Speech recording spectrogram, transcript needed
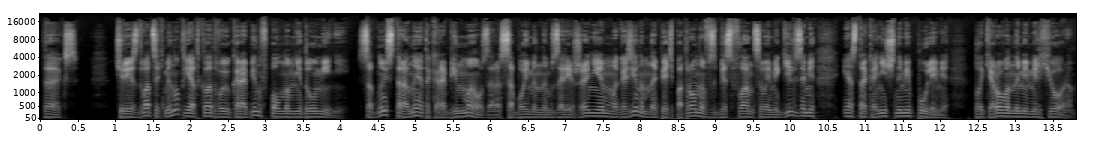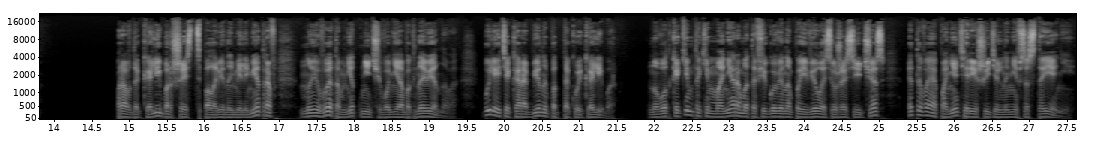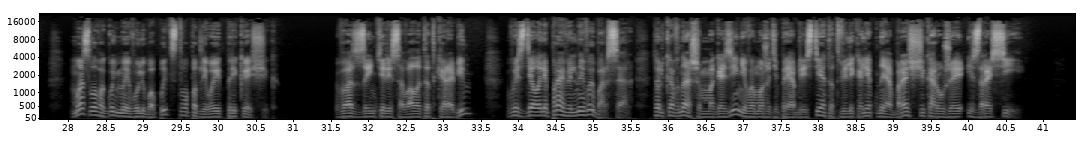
Такс. Через 20 минут я откладываю карабин в полном недоумении. С одной стороны это карабин Маузера с обойменным заряжением, магазином на 5 патронов с бесфланцевыми гильзами и остроконечными пулями, блокированными мельхиором. Правда, калибр 6,5 мм, но и в этом нет ничего необыкновенного. Были эти карабины под такой калибр. Но вот каким таким манером эта фиговина появилась уже сейчас, этого я понять решительно не в состоянии. Масло в огонь моего любопытства подливает приказчик. «Вас заинтересовал этот карабин? Вы сделали правильный выбор, сэр. Только в нашем магазине вы можете приобрести этот великолепный образчик оружия из России».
